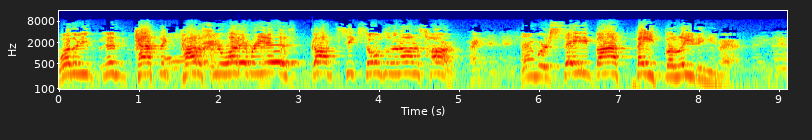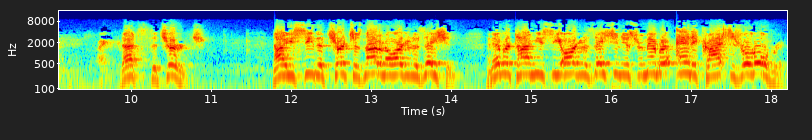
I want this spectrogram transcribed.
Whether he's is Catholic, oh, Protestant, or whatever he is, God seeks souls with an honest heart. Thank you, Jesus. And we're saved by faith, believing Him. Amen. That's the church. Now you see, the church is not an organization. And every time you see organization, just remember Antichrist is wrote over it.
